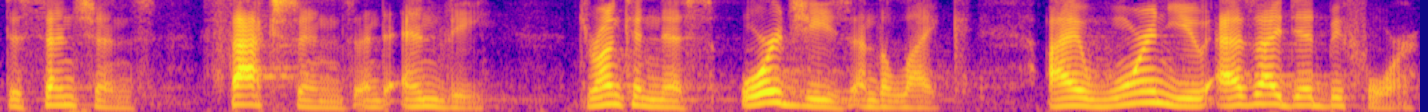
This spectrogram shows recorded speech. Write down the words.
dissensions, factions and envy, drunkenness, orgies, and the like. I warn you, as I did before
